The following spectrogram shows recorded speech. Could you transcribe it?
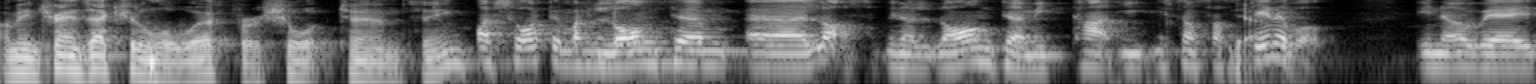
I mean, transactional will work for a short term thing. a short term but long term uh, loss. You know, long term it can't. It's not sustainable. You know, where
